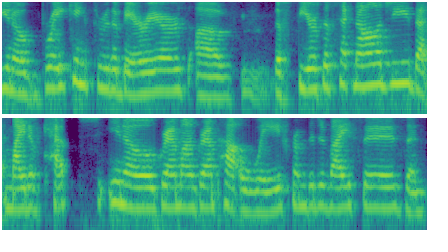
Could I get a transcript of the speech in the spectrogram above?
you know breaking through the barriers of mm. the fears of technology that might have kept you know grandma and grandpa away from the devices and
